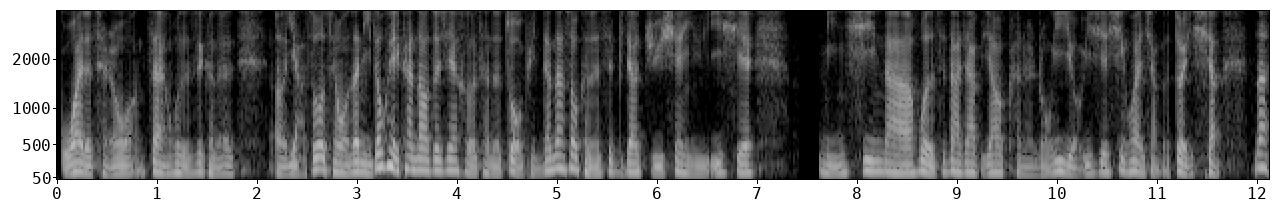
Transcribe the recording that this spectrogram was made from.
国外的成人网站，或者是可能呃亚洲的成人网站，你都可以看到这些合成的作品，但那时候可能是比较局限于一些。明星啊，或者是大家比较可能容易有一些性幻想的对象。那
